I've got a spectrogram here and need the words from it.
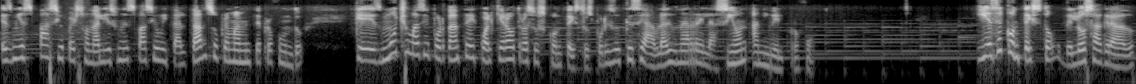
es, mi espacio personal y es un espacio vital tan supremamente profundo que es mucho más importante de cualquier otro de sus contextos. Por eso es que se habla de una relación a nivel profundo. Y ese contexto de lo sagrado,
